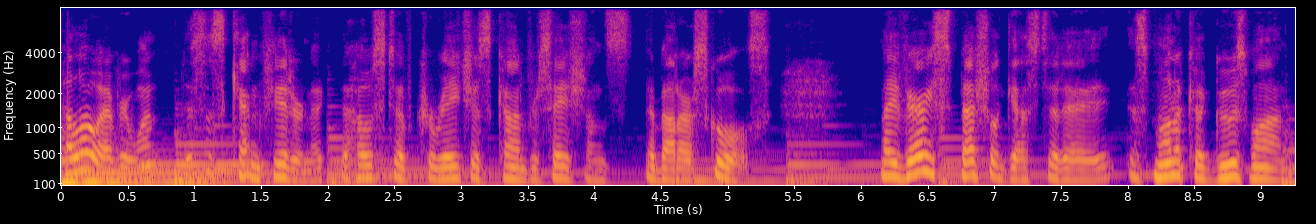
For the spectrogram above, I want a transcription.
Hello, everyone. This is Ken Futernick, the host of Courageous Conversations about our schools. My very special guest today is Monica Guzman.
